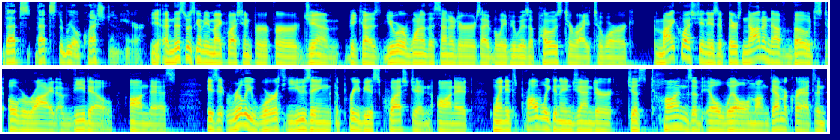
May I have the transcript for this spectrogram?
That's that's the real question here. Yeah, and this was going to be my question for, for Jim because you were one of the senators, I believe, who was opposed to right to work. My question is if there's not enough votes to override a veto on this, is it really worth using the previous question on it when it's probably going to engender just tons of ill will among Democrats? And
